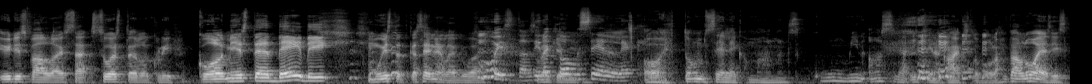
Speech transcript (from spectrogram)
Yhdysvalloissa suosituin oli Mr. Baby. Muistatko sen elokuvan? Muistan, siinä Mäkin. Tom Selleck. Oi, Tom Selleck on maailman kuumin asia ikinä 80-luvulla. Hyvä luoja siis,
